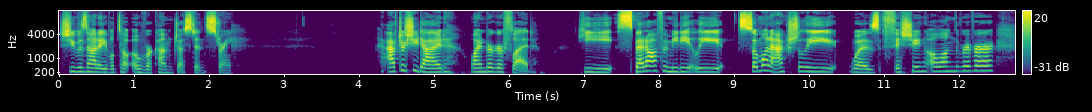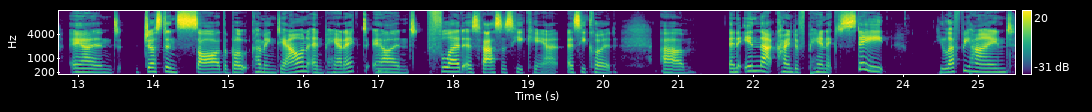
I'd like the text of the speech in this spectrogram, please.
she was not able to overcome Justin's strength. After she died, Weinberger fled. He sped off immediately. Someone actually was fishing along the river, and Justin saw the boat coming down and panicked and fled as fast as he can as he could. Um, and in that kind of panicked state, he left behind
